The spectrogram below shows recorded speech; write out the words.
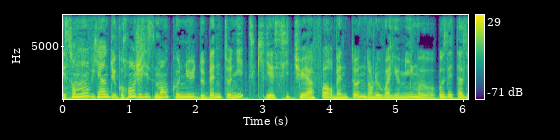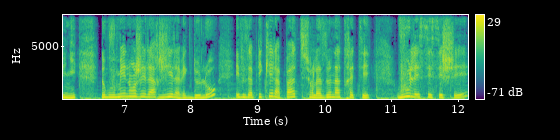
et son nom vient du grand gisement connu de bentonite qui est situé à Fort Benton dans le Wyoming au- aux États-Unis. Donc vous mélangez l'argile avec de l'eau et vous appliquez la pâte sur la zone à traiter. Vous laissez sécher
